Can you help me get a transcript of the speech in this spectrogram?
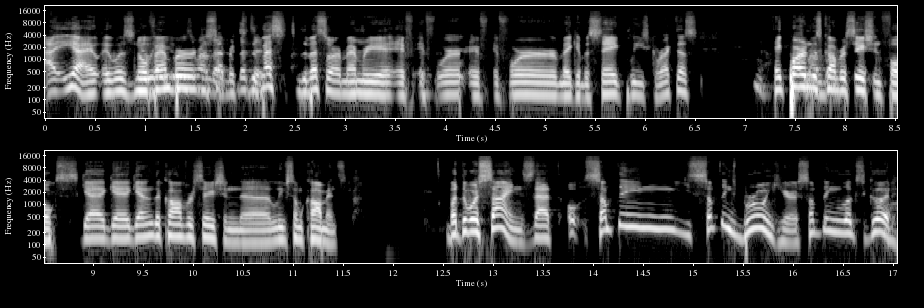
I, yeah, it, it, was November, it was December. That. To the best, to the best of our memory, if if we're if if we're making a mistake, please correct us. Take part in this conversation, folks. Get get, get in the conversation. Uh, leave some comments. But there were signs that oh, something something's brewing here. Something looks good.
